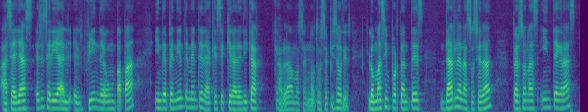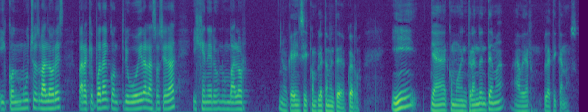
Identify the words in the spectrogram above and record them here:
hacia allá. Ese sería el, fin de un papá, independientemente de a qué se quiera dedicar, que hablábamos en otros episodios. Lo más importante es darle a la sociedad personas íntegras y con muchos valores para que puedan contribuir a la sociedad y generen un valor. Ok, sí, completamente de acuerdo. Y ya como entrando en tema, a ver, platícanos.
